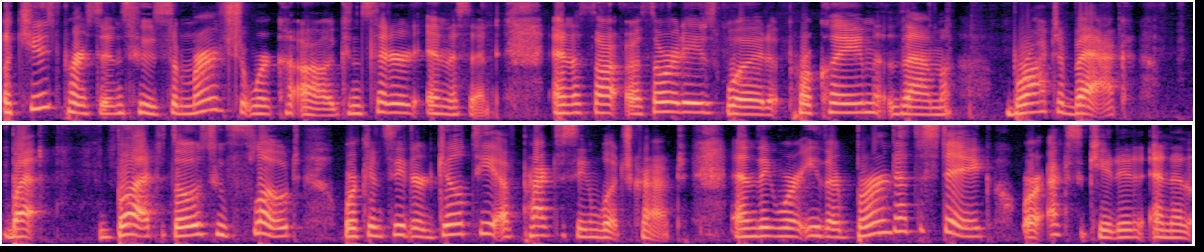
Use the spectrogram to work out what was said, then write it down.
Accused persons who submerged were uh, considered innocent, and author- authorities would proclaim them brought back, but but those who float were considered guilty of practicing witchcraft, and they were either burned at the stake or executed in an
